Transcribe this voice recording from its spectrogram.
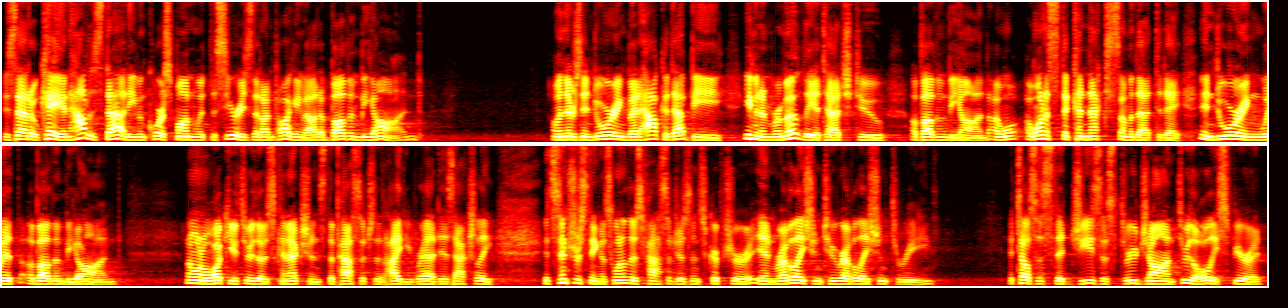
Is that okay? And how does that even correspond with the series that I'm talking about, Above and Beyond? I mean, there's enduring, but how could that be even remotely attached to above and beyond? I want, I want us to connect some of that today, enduring with above and beyond. I want to walk you through those connections. The passage that Heidi read is actually, it's interesting. It's one of those passages in Scripture in Revelation 2, Revelation 3. It tells us that Jesus, through John, through the Holy Spirit,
